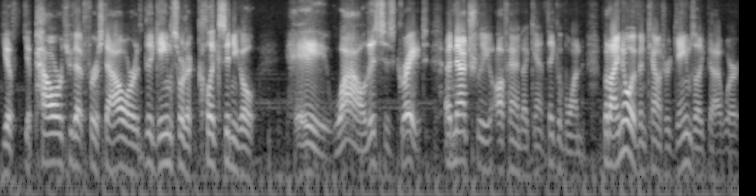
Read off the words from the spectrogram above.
you you power through that first hour. The game sort of clicks in. You go, Hey, wow, this is great. And naturally, offhand, I can't think of one, but I know I've encountered games like that where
